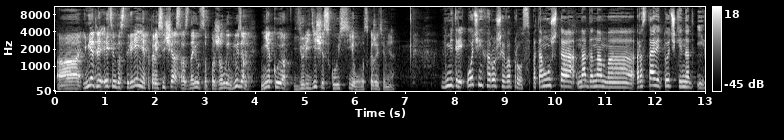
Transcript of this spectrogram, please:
А, имеют ли эти удостоверения, которые сейчас раздаются пожилым людям, некую юридическую силу? Вот скажите мне. Дмитрий, очень хороший вопрос, потому что надо нам э, расставить точки над «и».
